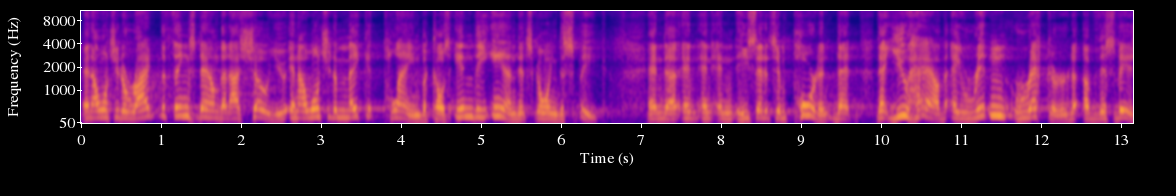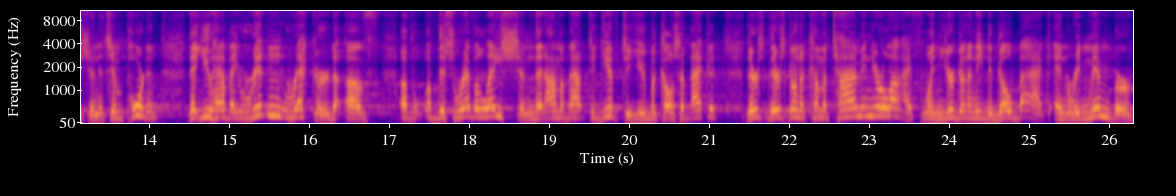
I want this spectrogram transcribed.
And I want you to write the things down that I show you. And I want you to make it plain because in the end, it's going to speak. And, uh, and, and, and he said it's important that, that you have a written record of this vision. It's important that you have a written record of, of, of this revelation that I'm about to give to you because Habakkuk, there's, there's going to come a time in your life when you're going to need to go back and remember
